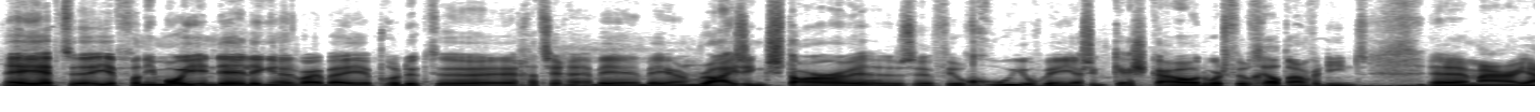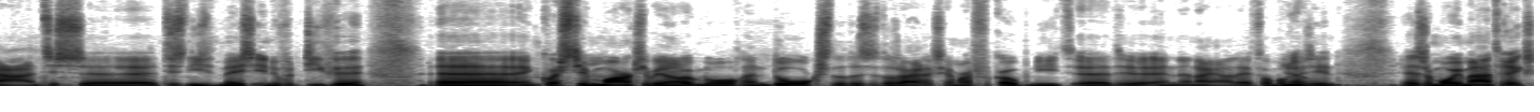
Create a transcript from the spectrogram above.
Nee, je hebt, uh, je hebt van die mooie indelingen waarbij je producten uh, gaat zeggen. Ben je, ben je een rising star? Hè? Dus veel groei. Of ben je juist een cash cow? Er wordt veel geld aan verdiend. maar ja, het is, het is niet het meest innovatieve. en question marks heb je dan ook nog. En dogs, dat is, dat is eigenlijk zeg maar het verkoopt niet. en nou ja, dat heeft allemaal geen zin. Dat is een mooie matrix.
